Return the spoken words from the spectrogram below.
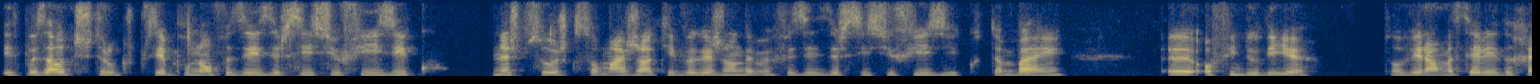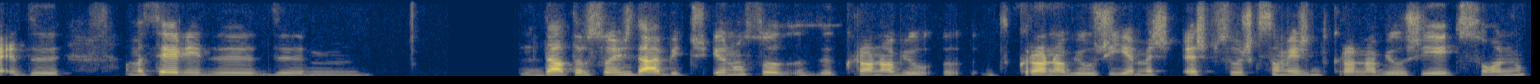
E depois há outros truques, por exemplo, não fazer exercício físico. Nas pessoas que são mais notívagas, não devem fazer exercício físico também uh, ao fim do dia. Estão a ver, há uma série de, de uma série de, de, de, alterações de hábitos. Eu não sou de, cronobio, de cronobiologia, mas as pessoas que são mesmo de cronobiologia e de sono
